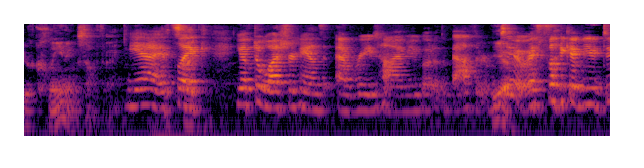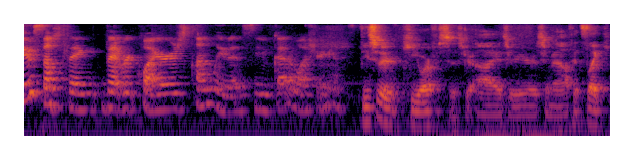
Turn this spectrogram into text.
you're cleaning something yeah it's, it's like, like you have to wash your hands every time you go to the bathroom yeah. too. It's like if you do something that requires cleanliness, you've got to wash your hands. These are your key orifices: your eyes, your ears, your mouth. It's like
